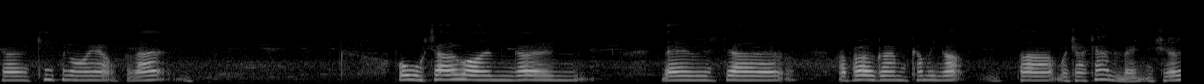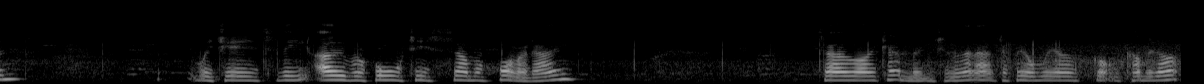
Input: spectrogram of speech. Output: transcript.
so keep an eye out for that. Also, I'm going. There is uh, a program coming up, uh, which I can mention which is the over 40 summer holiday. So I can mention that. That's a film we have got coming up.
